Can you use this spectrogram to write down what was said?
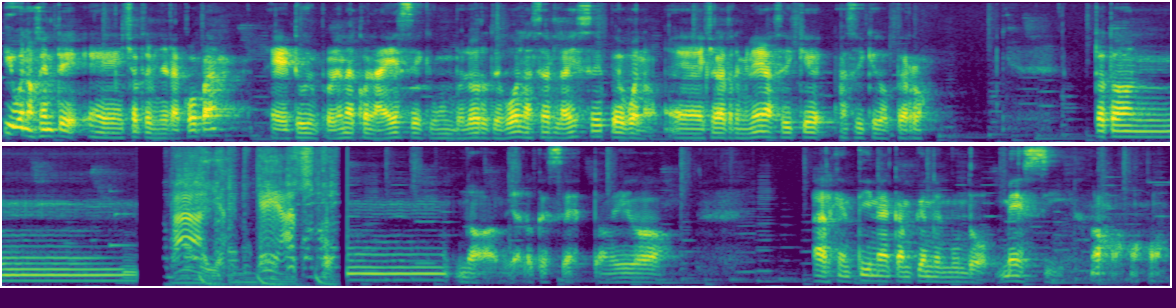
Y bueno gente, eh, ya terminé la copa, eh, tuve un problema con la S, que un dolor de bola hacer la S, pero bueno, eh, ya la terminé, así que así quedó perro. ¡Totón! ¡Ay, qué asco! No, mira lo que es esto, amigo. Argentina, campeón del mundo, Messi.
